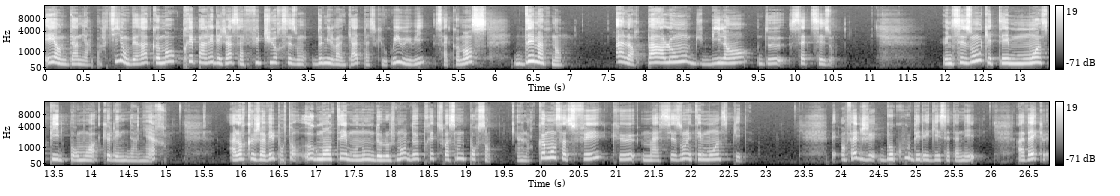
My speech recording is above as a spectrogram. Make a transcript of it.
Et en dernière partie, on verra comment préparer déjà sa future saison 2024, parce que oui, oui, oui, ça commence dès maintenant. Alors, parlons du bilan de cette saison. Une saison qui était moins speed pour moi que l'année dernière alors que j'avais pourtant augmenté mon nombre de logements de près de 60%. Alors comment ça se fait que ma saison était moins speed? Ben, En fait, j'ai beaucoup délégué cette année avec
